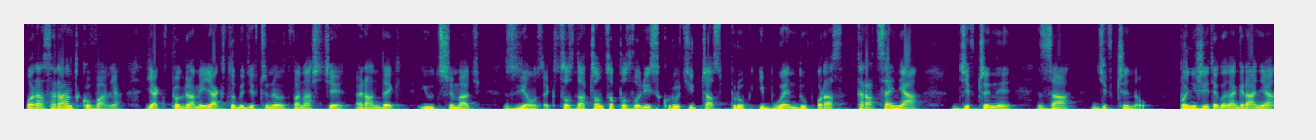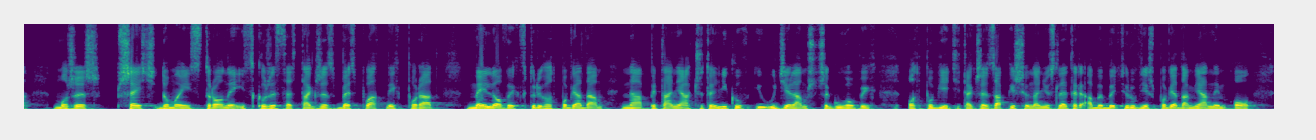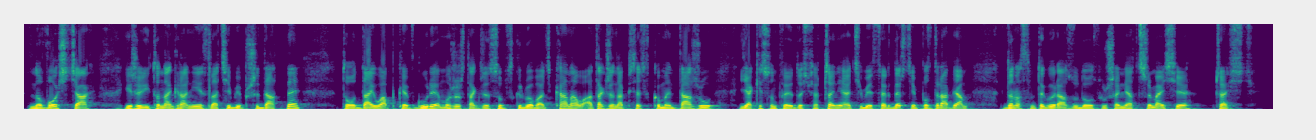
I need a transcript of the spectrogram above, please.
oraz randkowania, jak w programie Jak zdobyć dziewczynę w 12 randek i utrzymać związek, co znacząco pozwoli skrócić czas prób i błędów oraz tracenia dziewczyny za dziewczyną. Poniżej tego nagrania możesz przejść do mojej strony i skorzystać także z bezpłatnych porad mailowych, w których odpowiadam na pytania czytelników i udzielam szczegółowych odpowiedzi. Także zapisz się na newsletter, aby być również powiadamianym o nowościach. Jeżeli to nagranie jest dla Ciebie przydatne, to daj łapkę w górę, możesz także subskrybować kanał, a także napisać w komentarzu, jakie są Twoje doświadczenia. Ciebie serdecznie pozdrawiam. Do następnego razu, do usłyszenia. Trzymaj się, cześć.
